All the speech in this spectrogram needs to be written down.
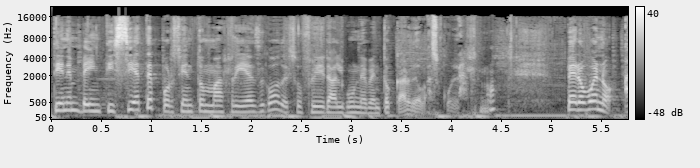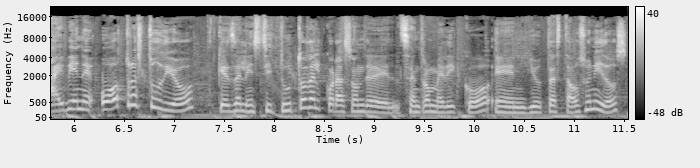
tienen 27% más riesgo de sufrir algún evento cardiovascular, ¿no? Pero bueno, ahí viene otro estudio que es del Instituto del Corazón del Centro Médico en Utah, Estados Unidos,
